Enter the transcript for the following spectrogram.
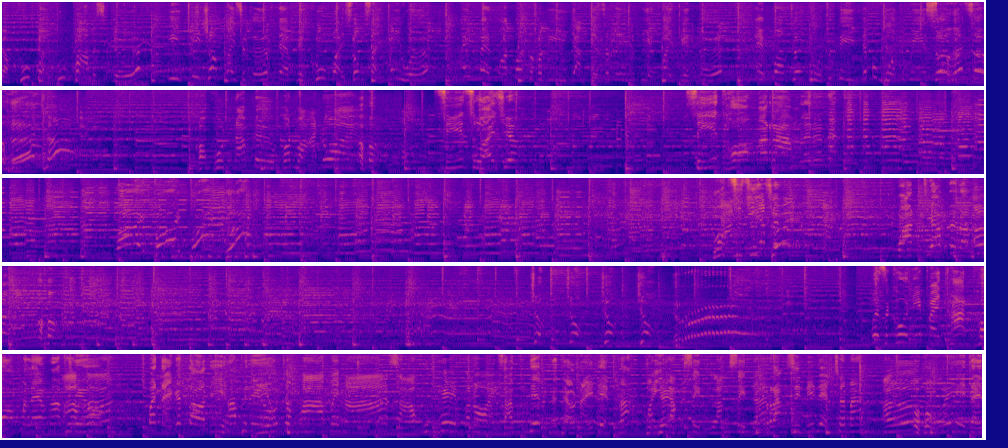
กับคู่ก่อยคู่พาไปสเกิร์ตอีที่ชอบไปสเกิร์ตแต่เปลี่ยนคู่บ่อยสงสัยไม่เวิร์กไอ้แมนมอต้นเป็ดีอยากเจอสเยนสตรีเปลี่ยนไปเปลี่ยนเติร์ดไอ้ปองเธออยู่ทุกทีแต่ปวดหัวจะมีโซเฮิร์ตโซเฮิร์ตขอบคุณน้ำดื่มหวานด้วย สีสวยเชียวสีทองอร่าับเดเดี๋ยวจะพาไปหาสาวกรุงเทพกันหน่อย สาวกรุงเทพแถวๆไหนเด็ดฮะไปรังสิตรังสิตนะรังสิตนี่เด็ดใช่ไหมเออ โอ้โหไหน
